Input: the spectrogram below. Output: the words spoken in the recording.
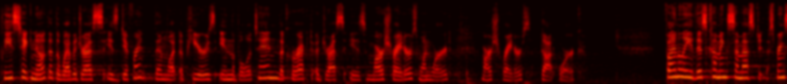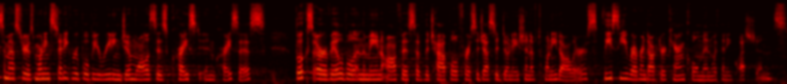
Please take note that the web address is different than what appears in the bulletin. The correct address is marshwriters, one word, marshwriters.org. Finally, this coming semester, spring semester's morning study group will be reading Jim Wallis's Christ in Crisis. Books are available in the main office of the chapel for a suggested donation of $20. Please see Reverend Dr. Karen Coleman with any questions.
